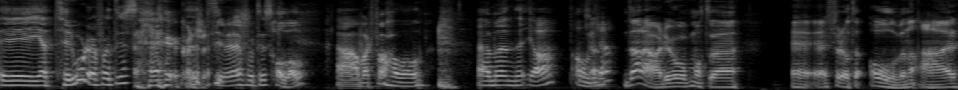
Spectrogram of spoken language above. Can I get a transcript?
Eh, Jeg tror det, faktisk. Kanskje. Jeg tror det, faktisk. Halvalv? Ja, i hvert fall halvalv. Men ja, alver, ja. Der er det jo på en måte Jeg føler at alvene er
